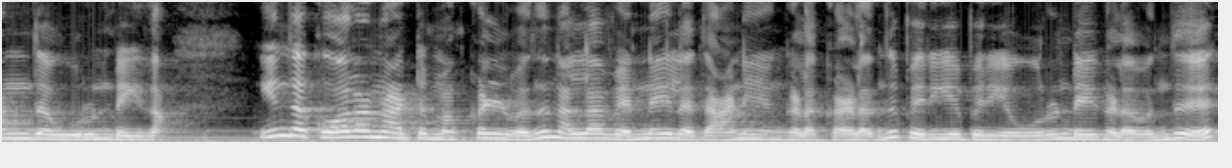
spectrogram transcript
அந்த உருண்டை தான். இந்த கோல நாட்டு மக்கள் வந்து நல்லா வெண்ணெயில் தானியங்களை கலந்து பெரிய பெரிய உருண்டைகளை வந்து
